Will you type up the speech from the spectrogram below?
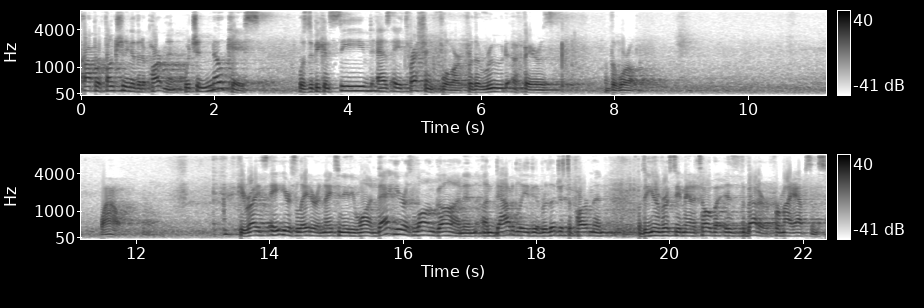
proper functioning of the department, which in no case was to be conceived as a threshing floor for the rude affairs of the world. Wow. He writes eight years later in 1981 that year is long gone, and undoubtedly the religious department of the University of Manitoba is the better for my absence.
